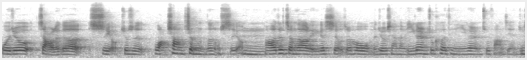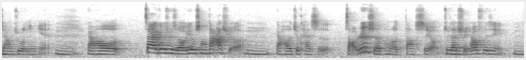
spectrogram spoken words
我就找了个室友，就是网上征的那种室友，嗯然后就征到了一个室友之后，我们就相当于一个人住客厅，一个人住房间，就这样住了一年。嗯然后再过去之后又上大学了，嗯。然后就开始找认识的朋友当室友，就在学校附近。嗯。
